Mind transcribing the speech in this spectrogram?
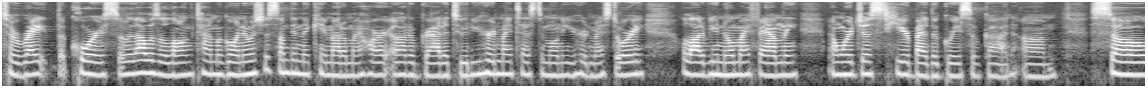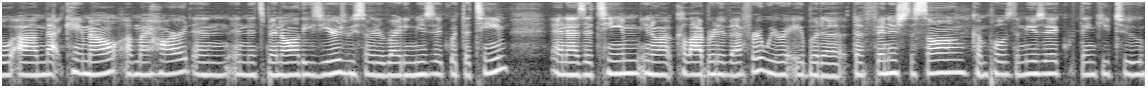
to write the chorus. So that was a long time ago, and it was just something that came out of my heart, out of gratitude. You heard my testimony, you heard my story. A lot of you know my family, and we're just here by the grace of God. Um, so um, that came out of my heart, and and it's been all these years. We started writing music with the team, and as a team, you know, a collaborative effort, we were able to to finish the song, compose the music. Thank you to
